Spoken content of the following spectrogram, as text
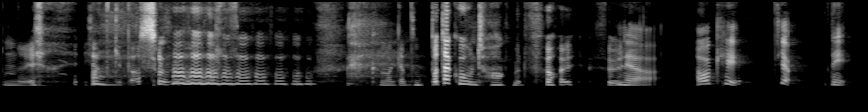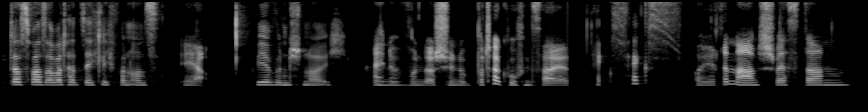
Nee, jetzt geht das schon. Können wir einen ganzen Butterkuchen-Talk mit voll füllen. ja, okay. Ja, nee, das war es aber tatsächlich von uns. ja. Wir wünschen euch Eine wunderschöne Butterkuchenzeit. Hex, Hex. Eure Namensschwestern.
